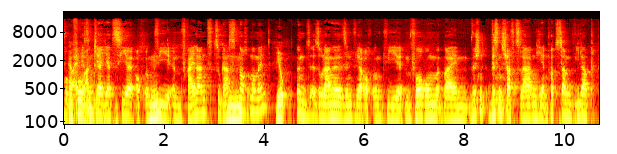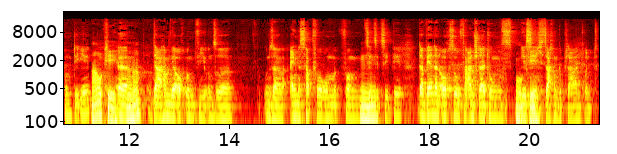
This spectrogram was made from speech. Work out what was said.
Wobei wir sind ja jetzt hier auch irgendwie hm. im Freiland zu Gast hm. noch im Moment. Jo. Und äh, solange sind wir auch irgendwie im Forum beim Wissenschaftsladen hier in Potsdam, vilab.de. Ah, okay. Ähm, da haben wir auch irgendwie unsere unser eigenes Subforum vom mhm. CCCP. Da werden dann auch so veranstaltungsmäßig okay. Sachen geplant und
